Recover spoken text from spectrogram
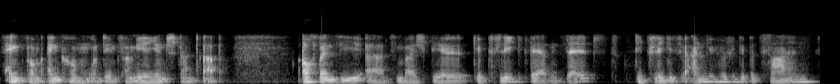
hängt vom Einkommen und dem Familienstand ab. Auch wenn Sie äh, zum Beispiel gepflegt werden selbst, die Pflege für Angehörige bezahlen,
